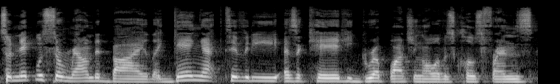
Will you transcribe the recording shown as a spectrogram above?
So Nick was surrounded by like gang activity as a kid. He grew up watching all of his close friends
